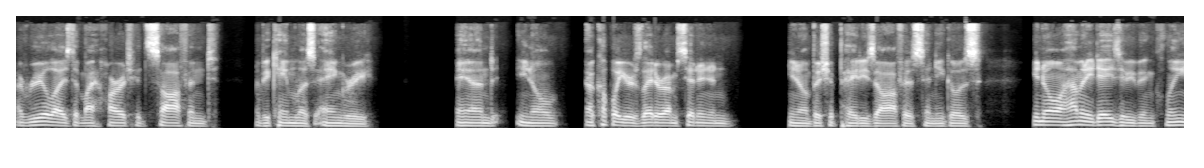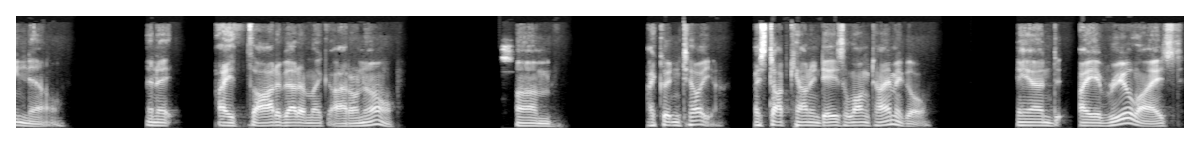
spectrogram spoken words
I realized that my heart had softened. I became less angry. And, you know, a couple years later, I'm sitting in, you know, Bishop Patey's office and he goes, you know, how many days have you been clean now? And I, I thought about it. I'm like, I don't know. Um, I couldn't tell you. I stopped counting days a long time ago. And I realized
